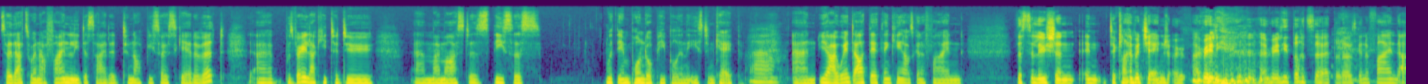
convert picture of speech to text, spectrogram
So that's when I finally decided to not be so scared of it. I was very lucky to do um, my master's thesis with the Mpondo people in the Eastern Cape. Wow. And yeah, I went out there thinking I was going to find the solution in, to climate change. I, I really, I really thought so. I thought I was going to find uh,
